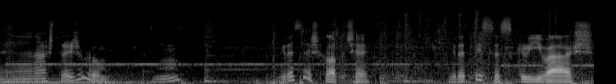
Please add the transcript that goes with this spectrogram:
eh, náš treasure room. Hm? Kde jsi, chlapče? Kde ty se skrýváš?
